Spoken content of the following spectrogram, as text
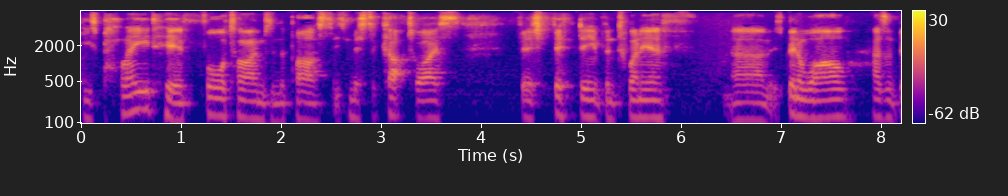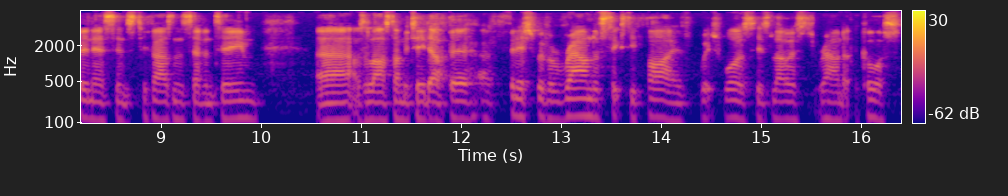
he's played here four times in the past. He's missed a cut twice, finished 15th and 20th. Um, it's been a while. Hasn't been here since 2017. Uh, that was the last time he teed up here. I finished with a round of 65, which was his lowest round at the course.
